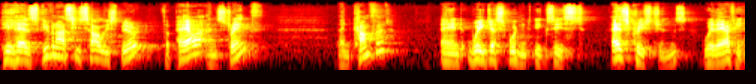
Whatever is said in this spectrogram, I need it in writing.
He has given us His Holy Spirit for power and strength and comfort, and we just wouldn't exist as Christians without Him.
